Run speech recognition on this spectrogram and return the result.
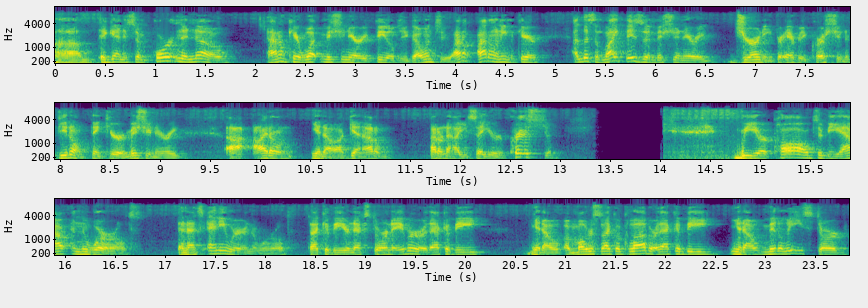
Um, again, it's important to know. I don't care what missionary field you go into. I don't. I don't even care. Listen, life is a missionary journey for every Christian. If you don't think you're a missionary, uh, I don't. You know, again, I don't. I don't know how you say you're a Christian. We are called to be out in the world and that's anywhere in the world. That could be your next door neighbor, or that could be, you know, a motorcycle club, or that could be, you know, Middle East or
